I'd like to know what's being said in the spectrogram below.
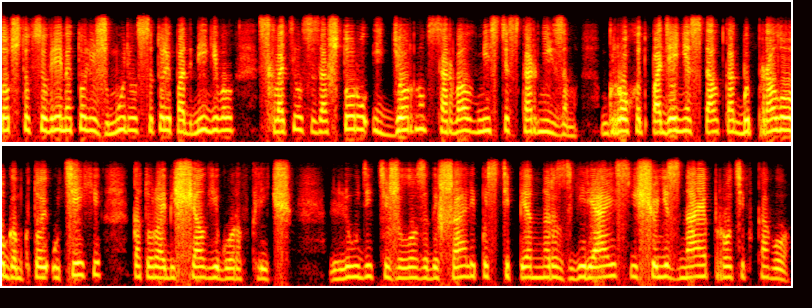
Тот, что все время то ли жмурился, то ли подмигивал, схватился за штору и, дернув, сорвал вместе с карнизом. Грохот падения стал как бы прологом к той утехе, которую обещал Егоров клич. Люди тяжело задышали, постепенно разъяряясь, еще не зная против кого.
